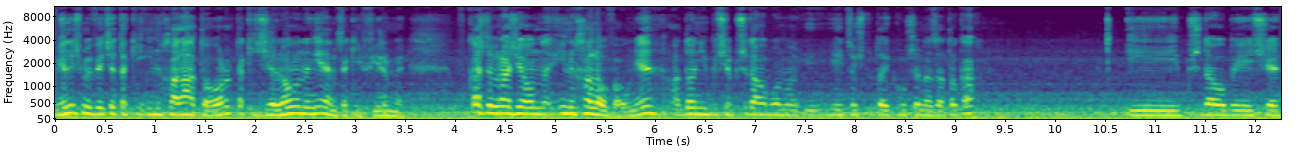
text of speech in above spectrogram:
mieliśmy, wiecie, taki inhalator, taki zielony, nie wiem z jakiej firmy. W każdym razie on inhalował, nie? A Doni by się przydało, bo no, jej coś tutaj kurczę na zatokach i przydałoby jej się e,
